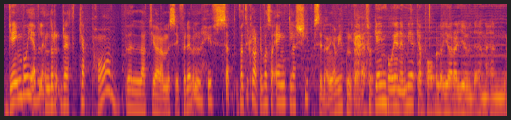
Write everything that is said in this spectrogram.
Gameboy är väl ändå rätt kapabel att göra musik, för det är väl en hyfsat... Fast det är klart, det var så enkla chips i den, jag vet inte. Jag tror Gameboyen är mer kapabel att göra ljud än, än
